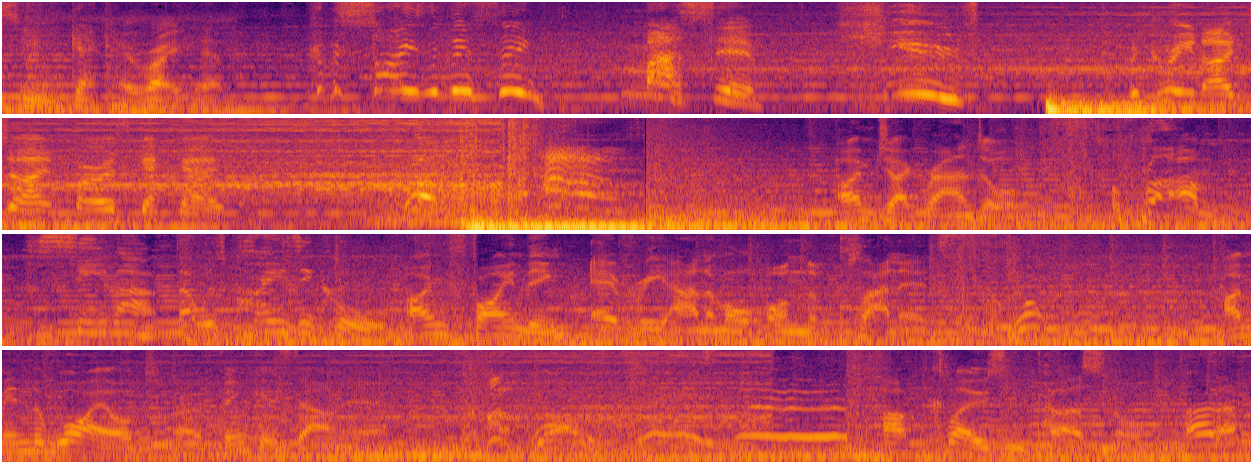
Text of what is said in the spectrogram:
seen gecko right here. Look at the size of this thing! Massive! Huge! The green-eyed giant forest gecko. I'm Jack Randall. Oh, bum! See that? That was crazy cool. I'm finding every animal on the planet. I'm in the wild. I think it's down here. Up close and personal. And a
